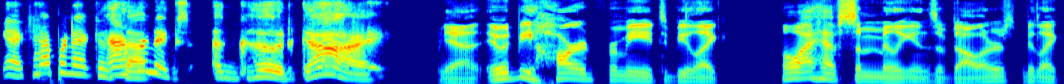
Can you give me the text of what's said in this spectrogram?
yeah, Kaepernick is done. Kaepernick's a good guy. Yeah, it would be hard for me to be like, oh, I have some millions of dollars. Be like,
